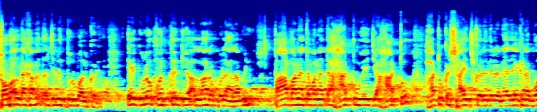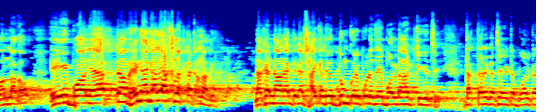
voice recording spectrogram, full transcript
সবল দেখাবে, তার জন্য দুর্বল করে। এগুলো করতে গিয়ে আল্লাহ রব্বুল আলমিন পা বানাতে বানাতে হাঁটু, এই যে হাঁটু, হাঁটুকে সাইজ করে দিলেন। এখানে বল লাগাও। এই বল একটা ভেঙে গেলে এক লাখ টাকা লাগে। দেখেন না এক জায়গায় সাইকেল থেকে দুম করে পড়ে যায়, বলটা আটকে গেছে। ডাক্তারের কাছে এটা বলটা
